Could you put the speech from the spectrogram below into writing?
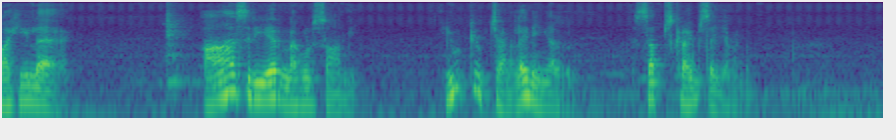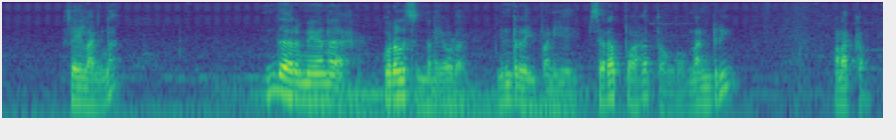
மகிழ ஆசிரியர் நகுல்சாமி யூடியூப் சேனலை நீங்கள் சப்ஸ்கிரைப் செய்ய வேண்டும். செய்யலாங்களா? இந்த அருமையான குரல் சிந்தனையோட இன்றைய பணியை சிறப்பாக துவங்கும் நன்றி. வணக்கம்.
